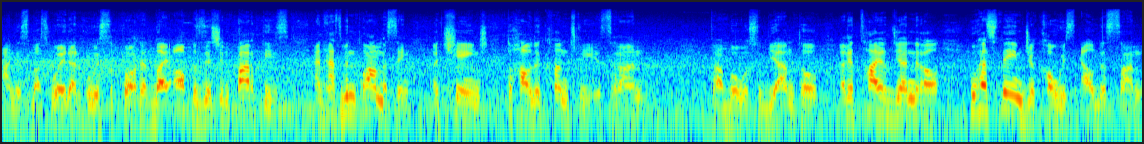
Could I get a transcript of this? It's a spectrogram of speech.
Anies Baswedan, who is supported by opposition parties and has been promising a change to how the country is run. Prabowo Subianto, a retired general who has named Jokowi's eldest son,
